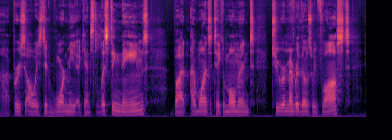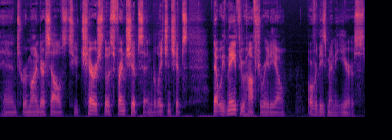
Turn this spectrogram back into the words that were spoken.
Uh, Bruce always did warn me against listing names, but I wanted to take a moment to remember those we've lost and to remind ourselves to cherish those friendships and relationships that we've made through Hofstra Radio over these many years.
